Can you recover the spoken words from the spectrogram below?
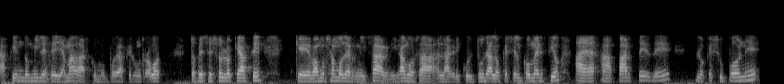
haciendo miles de llamadas como puede hacer un robot. Entonces, eso es lo que hace que vamos a modernizar, digamos, a, la agricultura, lo que es el comercio, aparte de lo que supone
